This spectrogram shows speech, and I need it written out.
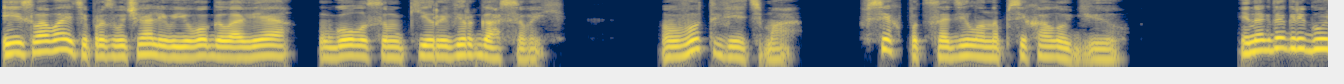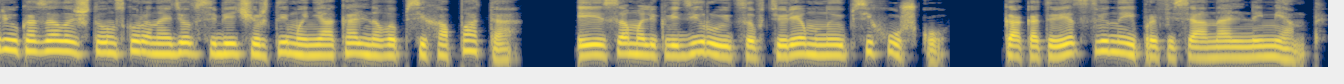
И слова эти прозвучали в его голове голосом Киры Вергасовой. «Вот ведьма. Всех подсадила на психологию». Иногда Григорию казалось, что он скоро найдет в себе черты маниакального психопата и самоликвидируется в тюремную психушку, как ответственный и профессиональный мент.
